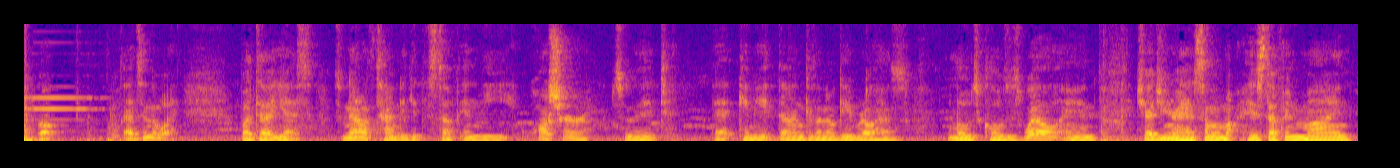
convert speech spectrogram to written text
Oh, that's in the way. But uh, yes, so now it's time to get the stuff in the washer so that that can be done. Because I know Gabriel has loads of clothes as well, and Chad Jr. has some of my, his stuff in mine,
